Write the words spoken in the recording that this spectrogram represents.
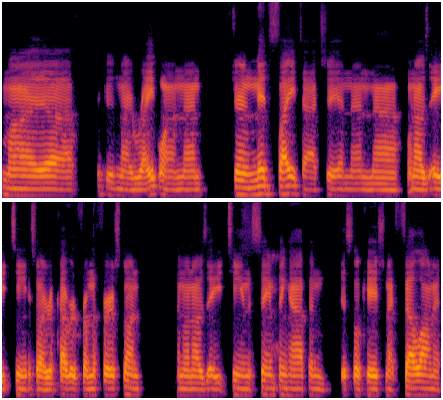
my, uh, I think it was my right one then during mid fight actually. And then uh, when I was 18, so I recovered from the first one. And when I was 18, the same thing happened dislocation. I fell on it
